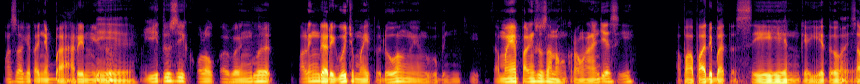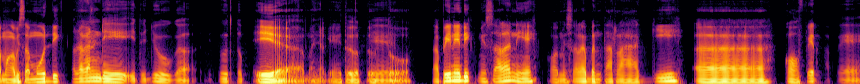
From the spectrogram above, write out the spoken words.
masa kita nyebarin gitu Iya. itu sih kalau kalau paling gue paling dari gue cuma itu doang yang gue benci sama ya paling susah nongkrong aja sih apa apa dibatesin kayak gitu Oh, iya. sama nggak bisa mudik Soalnya kan di itu juga ditutup Iya banyak yang tutup tutup. Tapi ini dik misalnya nih, kalau misalnya bentar lagi eh covid apa ya?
